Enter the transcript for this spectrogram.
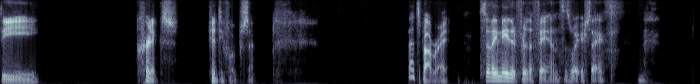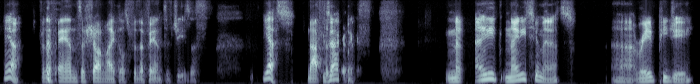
The critics 54%. That's about right. So they made it for the fans, is what you're saying. Yeah. For the fans of Shawn Michaels, for the fans of Jesus, Yes. not for Exactly. the critics. 90, 92 minutes. Uh rated PG.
